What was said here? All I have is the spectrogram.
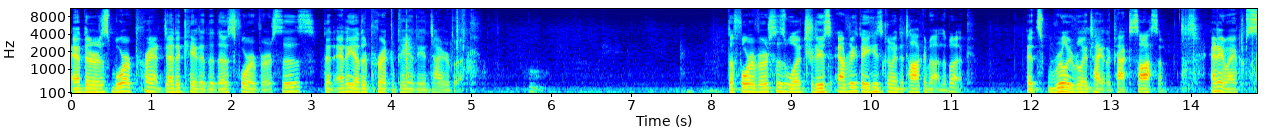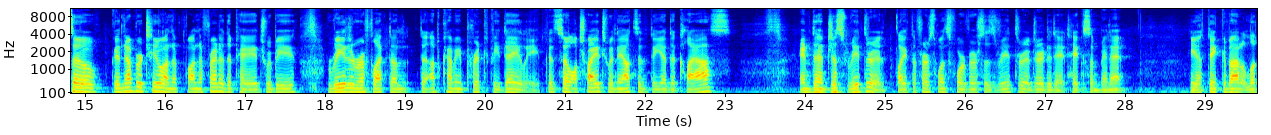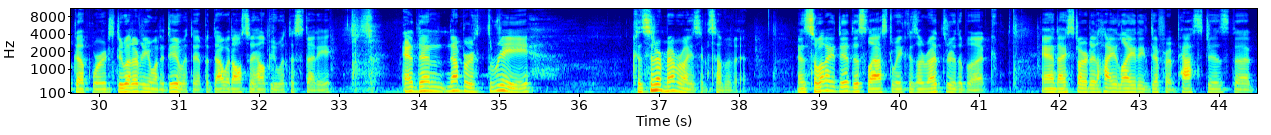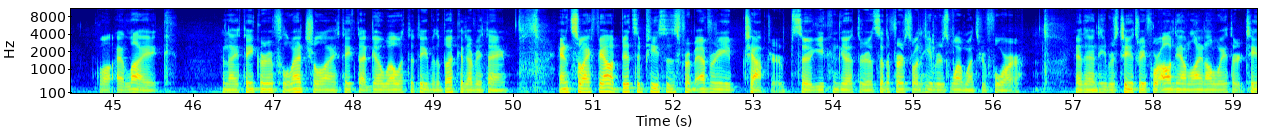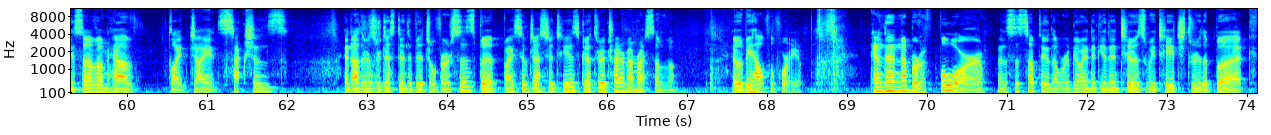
And there's more print dedicated to those four verses than any other pericope in the entire book. The four verses will introduce everything he's going to talk about in the book. It's really, really tightly packed. It's awesome. Anyway, so number two on the on the front of the page would be read and reflect on the upcoming pericope daily. And so I'll try to announce it at the end of class, and then just read through it. Like the first one's four verses. Read through it during the day. It takes a minute you know, think about it, look up words, do whatever you want to do with it, but that would also help you with the study. And then number three, consider memorizing some of it. And so what I did this last week is I read through the book and I started highlighting different passages that, well, I like and I think are influential and I think that go well with the theme of the book and everything. And so I found bits and pieces from every chapter. So you can go through it. So the first one, Hebrews 1, 1 through 4 and then Hebrews 2, 3, 4, all down line, all the way 13. Some of them have like giant sections, and others are just individual verses. But my suggestion to you is go through and try to memorize some of them. It would be helpful for you. And then number four, and this is something that we're going to get into as we teach through the book,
